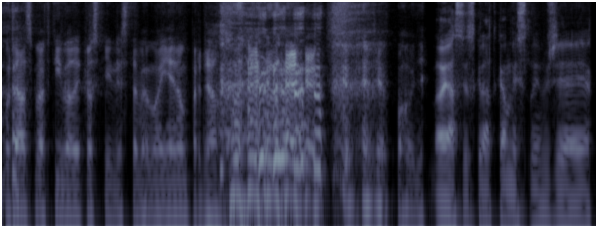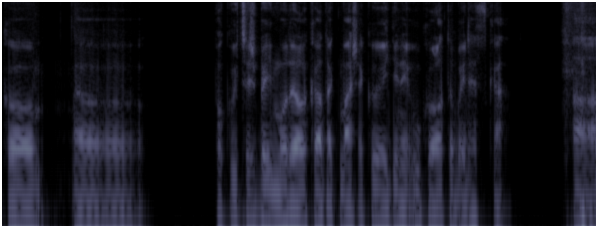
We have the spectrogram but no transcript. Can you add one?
pořád jsme v té velikosti, kdy s tebe mají jenom prdel. Takže v pohodě. No já si zkrátka myslím, že jako uh, pokud chceš být modelka, tak máš jako jediný úkol a to být hezká. A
